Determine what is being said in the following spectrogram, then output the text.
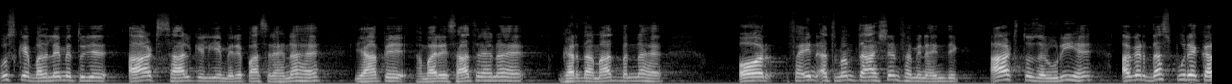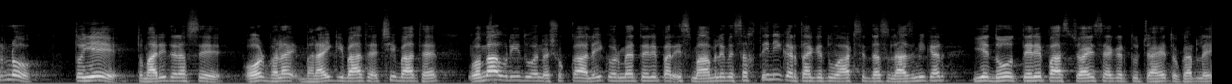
اس کے بدلے میں تجھے آٹھ سال کے لیے میرے پاس رہنا ہے۔ یہاں پہ ہمارے ساتھ رہنا ہے۔ گھر داماد بننا ہے۔ اور فعن اتمم تعشن فمن عندک آٹھ تو ضروری ہے اگر دس پورے کر لو تو یہ تمہاری طرف سے اور بھلائی بھلائی کی بات ہے، اچھی بات ہے۔ وما ارید ان اشقا علیک اور میں تیرے پر اس معاملے میں سختی نہیں کرتا کہ تو آٹھ سے دس لازمی کر۔ یہ دو تیرے پاس چوائس ہے، اگر تو چاہے تو کر لے۔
